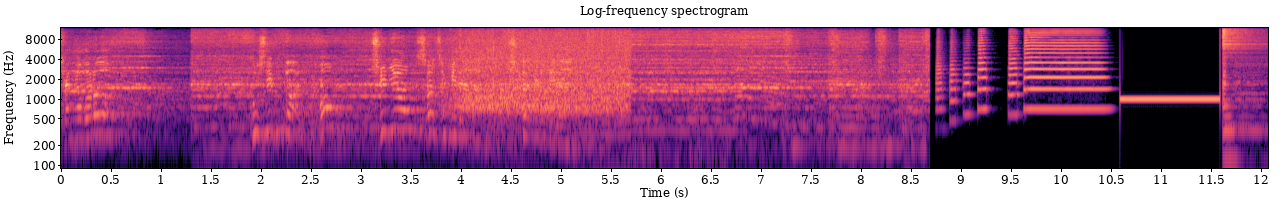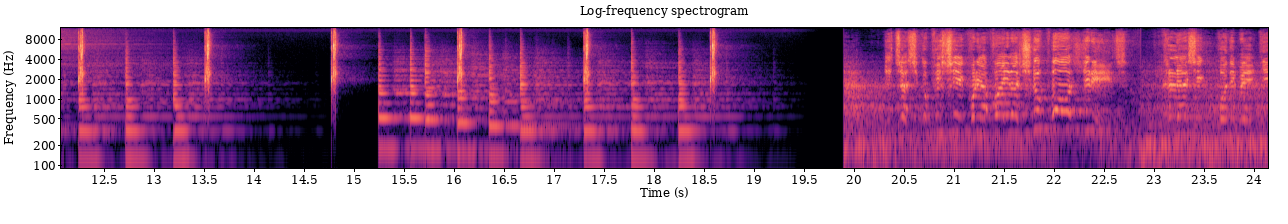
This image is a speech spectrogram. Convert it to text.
장가번호 90번 홍준영 선수입니다 축하드립니다 (2019) PCA 코리아 파이널 슈퍼 시리즈 클래식 보디빌딩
